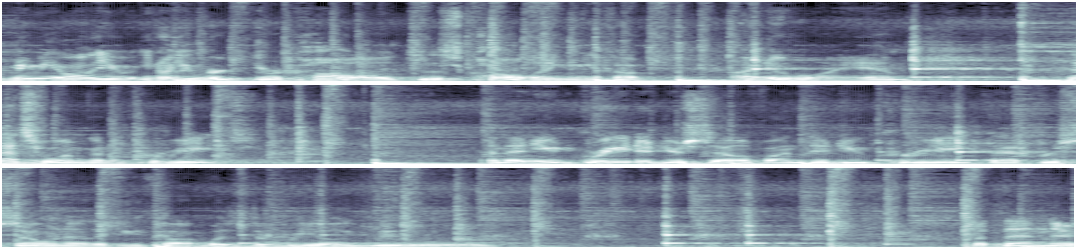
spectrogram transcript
maybe all you, you know, you were you were called to this calling. You thought, I know who I am. That's who I'm going to create. And then you graded yourself on did you create that persona that you thought was the real you? But then there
